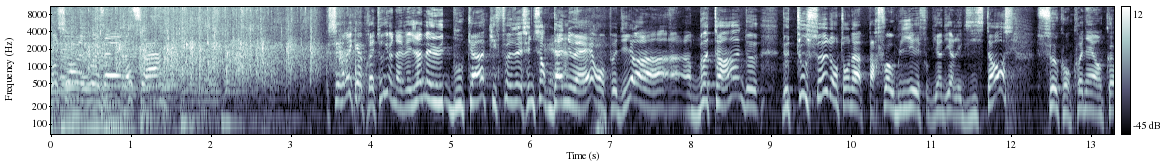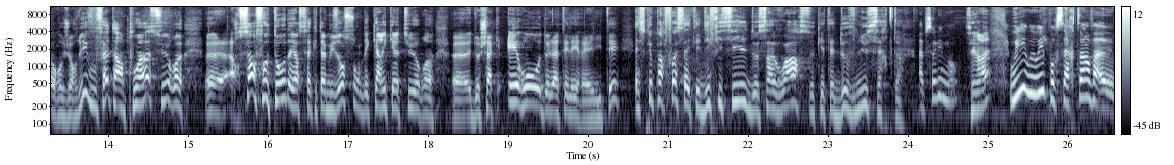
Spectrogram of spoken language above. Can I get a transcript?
Bonsoir. Bonsoir. C'est vrai qu'après tout, il n'y en avait jamais eu de bouquin qui faisait. C'est une sorte d'annuaire, on peut dire, un, un bottin de, de tous ceux dont on a parfois oublié, il faut bien dire, l'existence, ceux qu'on connaît encore aujourd'hui. Vous faites un point sur. euh, alors, sans photo, d'ailleurs, c'est ça qui est amusant, ce sont des caricatures euh, de chaque héros de la télé-réalité. Est-ce que parfois ça a été difficile de savoir ce qu'étaient devenus certains Absolument. C'est vrai? Oui, oui, oui, pour certains, enfin, euh,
